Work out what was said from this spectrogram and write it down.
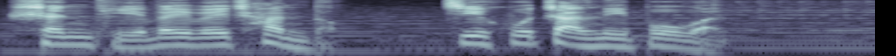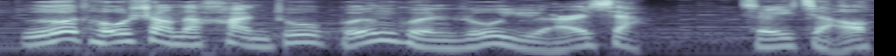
身体微微颤抖，几乎站立不稳，额头上的汗珠滚滚如雨而下，嘴角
